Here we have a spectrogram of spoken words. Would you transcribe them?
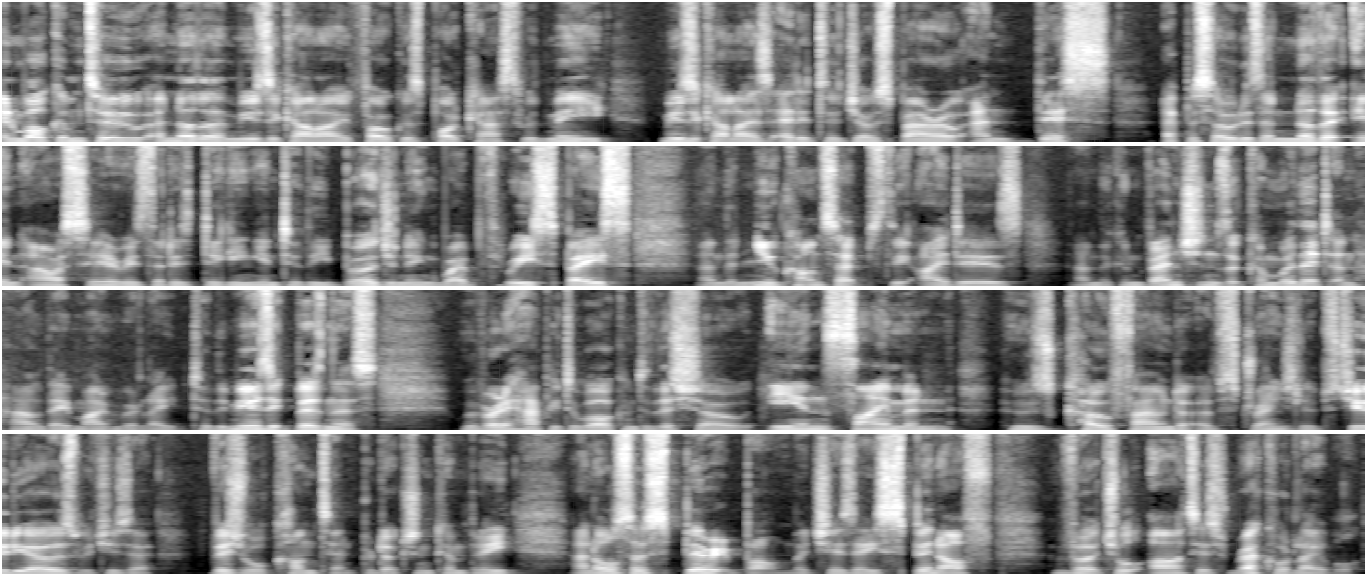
and welcome to another Music Ally Focus podcast with me, Music Ally's editor Joe Sparrow. And this episode is another in our series that is digging into the burgeoning Web3 space and the new concepts, the ideas, and the conventions that come with it, and how they might relate to the music business. We're very happy to welcome to this show Ian Simon, who's co founder of Strange Loop Studios, which is a visual content production company, and also Spirit Bomb, which is a spin off virtual artist record label.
